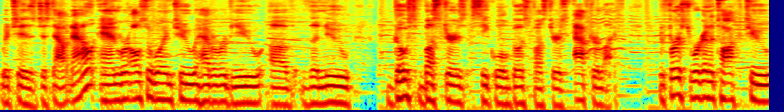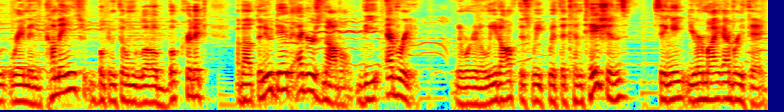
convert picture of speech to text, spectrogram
which is just out now. And we're also going to have a review of the new Ghostbusters sequel, Ghostbusters Afterlife. But first, we're going to talk to Raymond Cummings, Book and Film Globe book critic, about the new Dave Eggers novel, The Every. And we're going to lead off this week with The Temptations singing You're My Everything.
